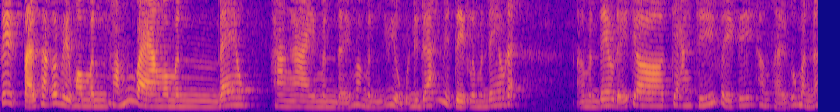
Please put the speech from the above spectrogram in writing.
cái tại sao cái việc mà mình sắm vàng mà mình đeo hàng ngày mình để mà mình ví dụ đi đám đi tiệc là mình đeo đó. À, mình đeo để cho trang trí về cái thân thể của mình đó.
